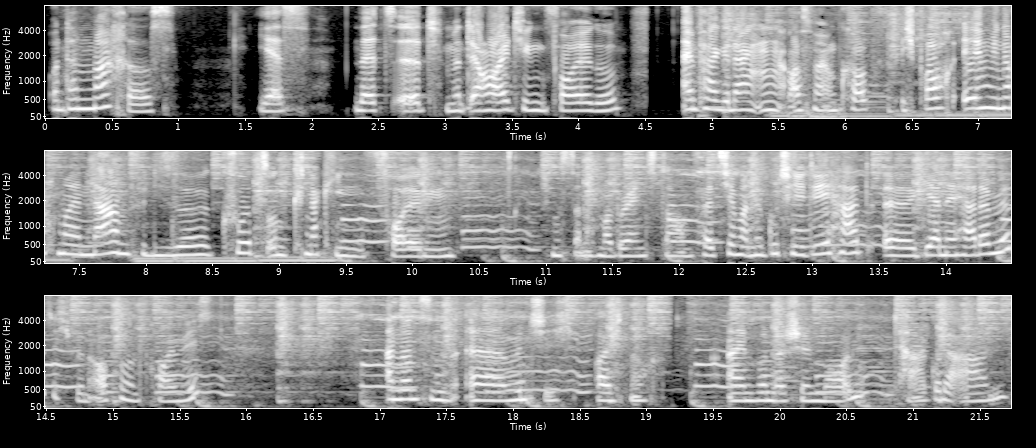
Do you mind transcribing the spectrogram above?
Und dann mach es. Yes, that's it mit der heutigen Folge. Ein paar Gedanken aus meinem Kopf. Ich brauche irgendwie nochmal einen Namen für diese kurz- und knackigen Folgen. Ich muss da nochmal brainstormen. Falls jemand eine gute Idee hat, äh, gerne her damit. Ich bin offen und freue mich. Ansonsten äh, wünsche ich euch noch einen wunderschönen Morgen, Tag oder Abend,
